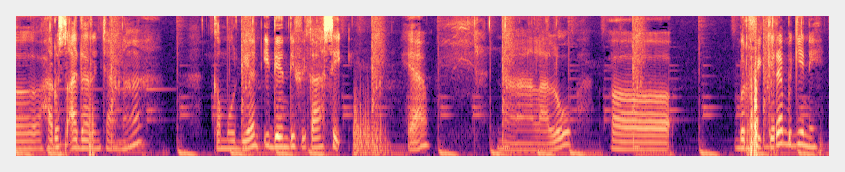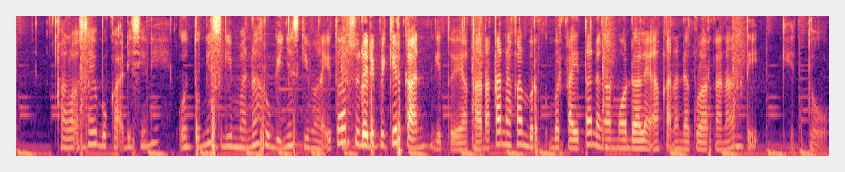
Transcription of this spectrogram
e, harus ada rencana, kemudian identifikasi, ya. Nah, lalu e, berpikirnya begini, kalau saya buka di sini, untungnya segimana, ruginya segimana, itu harus sudah dipikirkan gitu ya, karena kan akan ber, berkaitan dengan modal yang akan anda keluarkan nanti, gitu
